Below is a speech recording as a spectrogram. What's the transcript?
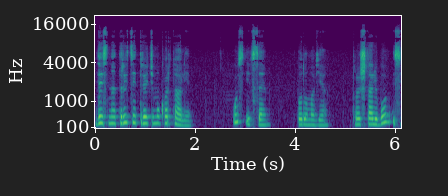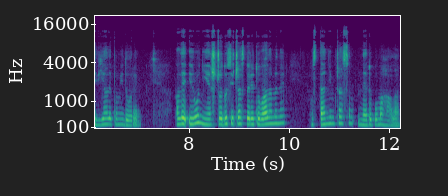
десь на 33-му кварталі. Ось і все, подумав я. Пройшла любов і сів'яли помідори. Але іронія, що досі часто рятувала мене, останнім часом не допомагала.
